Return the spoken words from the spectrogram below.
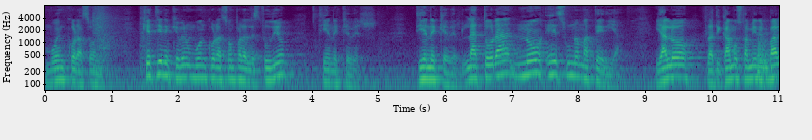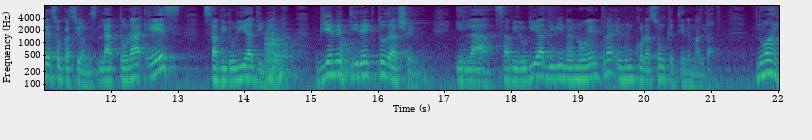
buen corazón. ¿Qué tiene que ver un buen corazón para el estudio? Tiene que ver. Tiene que ver. La Torah no es una materia. Ya lo platicamos también en varias ocasiones. La Torah es sabiduría divina. Viene directo de Hashem. Y la sabiduría divina no entra en un corazón que tiene maldad. No hay.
